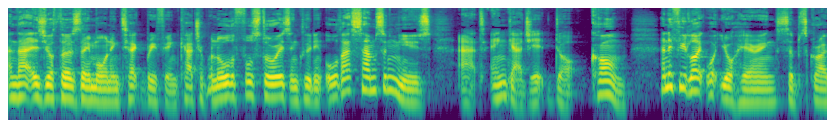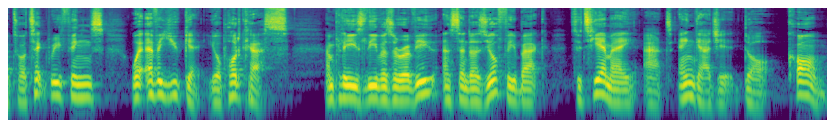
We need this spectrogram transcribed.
And that is your Thursday morning tech briefing. Catch up on all the full stories, including all that Samsung news at Engadget.com. And if you like what you're hearing, subscribe to our tech briefings wherever you get your podcasts. And please leave us a review and send us your feedback to tma at Engadget.com.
